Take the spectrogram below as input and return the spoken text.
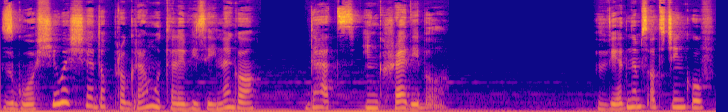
zgłosiły się do programu telewizyjnego That's Incredible. W jednym z odcinków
